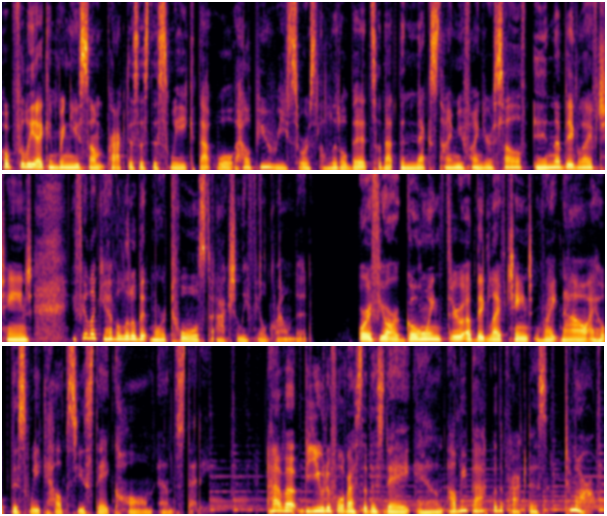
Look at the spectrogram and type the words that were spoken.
Hopefully, I can bring you some practices this week that will help you resource a little bit so that the next time you find yourself in a big life change, you feel like you have a little bit more tools to actually feel grounded or if you are going through a big life change right now, I hope this week helps you stay calm and steady. Have a beautiful rest of this day, and I'll be back with a practice tomorrow.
